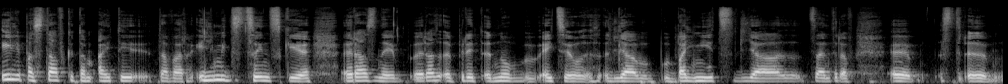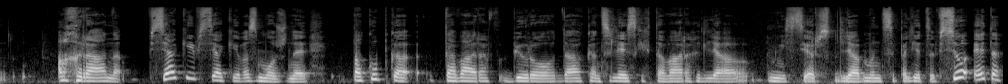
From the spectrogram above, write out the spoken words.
или поставка там IT-товаров, или медицинские разные, раз, ну, эти для больниц, для центров, э, э, охрана, всякие-всякие возможные покупка товаров бюро, да, канцелярских товаров для министерств, для муниципалитетов. Все это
